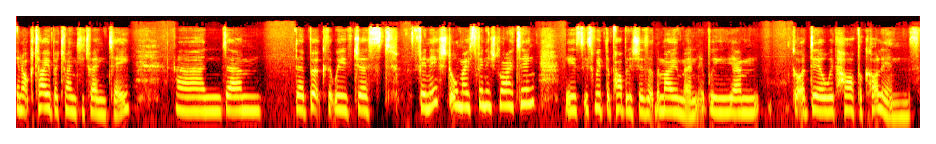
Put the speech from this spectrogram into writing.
in October 2020. And um, the book that we've just finished, almost finished writing, is, is with the publishers at the moment. We um, got a deal with HarperCollins.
